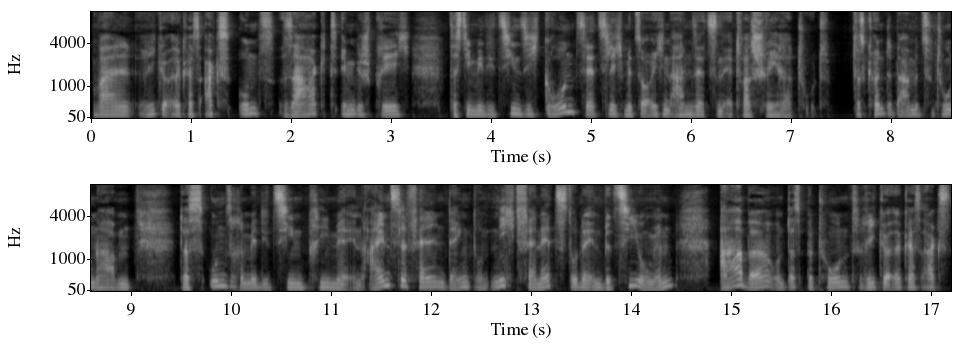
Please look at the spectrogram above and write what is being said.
weil Rike Oelkers-Ax uns sagt im Gespräch, dass die Medizin sich grundsätzlich mit solchen Ansätzen etwas schwerer tut. Das könnte damit zu tun haben, dass unsere Medizin primär in Einzelfällen denkt und nicht vernetzt oder in Beziehungen. Aber, und das betont Rike Oelkers-Ax,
